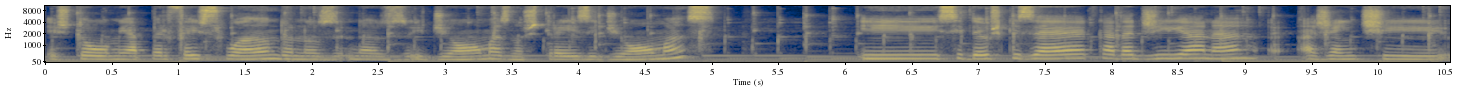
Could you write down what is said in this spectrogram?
estou me aperfeiçoando nos, nos idiomas, nos três idiomas. E se Deus quiser, cada dia, né, a gente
